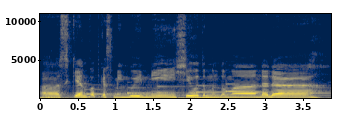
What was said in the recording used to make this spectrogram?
Uh, sekian podcast minggu ini. See you teman-teman. Dadah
